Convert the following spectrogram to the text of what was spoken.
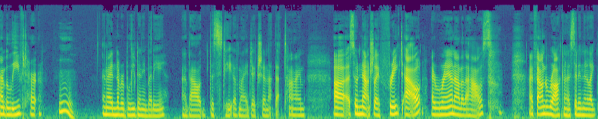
I believed her, and I had never believed anybody about the state of my addiction at that time. Uh, so naturally, I freaked out. I ran out of the house. I found a rock, and I was sitting there, like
